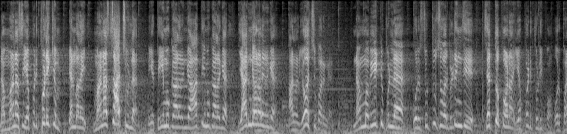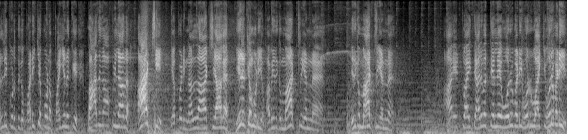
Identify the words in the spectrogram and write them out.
நம் மனசு எப்படி துடிக்கும் என்பதை மனசாட்சி உள்ள. நீங்க திமுக இருங்க அதிமுக இருங்க. எங்க வேணாலும் இருங்க ஆனால் யோசிச்சு பாருங்க. நம்ம வீட்டு பிள்ளை ஒரு சுற்றுச்சுவர் விடிஞ்சு செத்து போனா எப்படி துடிப்போம்? ஒரு பள்ளிக்கூடத்துக்கு படிக்க போன பையனுக்கு பாதுகாப்பு இல்லாத ஆட்சி எப்படி நல்ல ஆட்சியாக இருக்க முடியும்? அப்ப இதுக்கு மாற்று என்ன? இதுக்கு மாற்று என்ன? ஆயிரத்தி தொள்ளாயிரத்தி அறுபத்தி ஏழுல ஒரு படி ஒரு ரூபாய்க்கு ஒரு படி.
